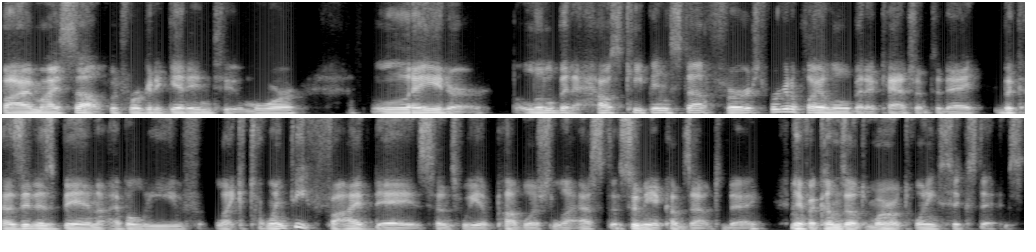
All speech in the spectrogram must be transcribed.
by myself, which we're going to get into more later. A little bit of housekeeping stuff first. We're going to play a little bit of catch up today because it has been, I believe, like 25 days since we have published last, assuming it comes out today. If it comes out tomorrow, 26 days.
